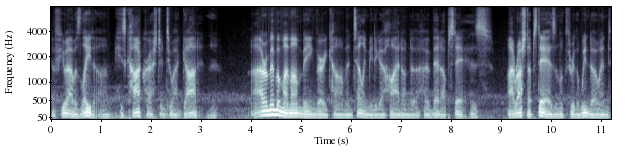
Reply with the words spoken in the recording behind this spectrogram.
A few hours later, his car crashed into our garden. I remember my mum being very calm and telling me to go hide under her bed upstairs. I rushed upstairs and looked through the window, and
